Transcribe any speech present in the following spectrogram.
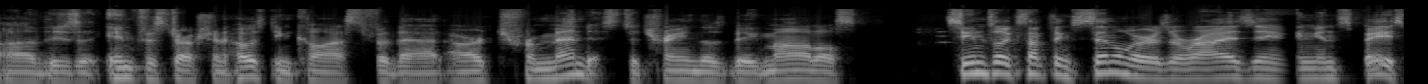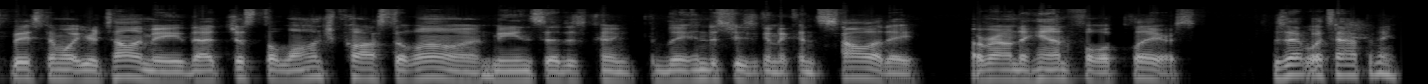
Uh, there's an infrastructure and hosting costs for that are tremendous to train those big models. Seems like something similar is arising in space based on what you're telling me. That just the launch cost alone means that it's going, the industry is going to consolidate around a handful of players. Is that what's happening?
